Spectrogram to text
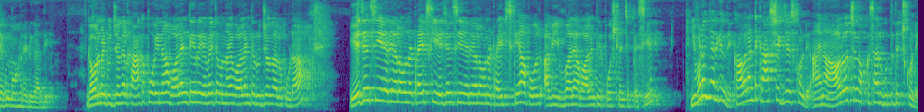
జగన్మోహన్ రెడ్డి గారిది. గవర్నమెంట్ ఉద్యోగాలు కాకపోయినా వాలంటీర్ ఏవైతే ఉన్నాయో వాలంటీర్ ఉద్యోగాలు కూడా ఏజెన్సీ ఏరియాలో ఉన్న ట్రైబ్స్కి ఏజెన్సీ ఏరియాలో ఉన్న ట్రైబ్స్కి ఆ పో అవి ఇవ్వాలి ఆ వాలంటీర్ పోస్టులు అని చెప్పేసి ఇవ్వడం జరిగింది. కావాలంటే క్రాస్ చెక్ చేసుకోండి. ఆయన ఆలోచన ఒక్కసారి గుర్తు తెచ్చుకోండి.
